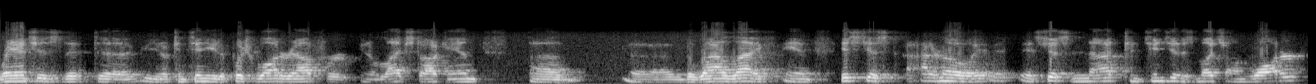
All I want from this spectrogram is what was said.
ranches that uh, you know continue to push water out for you know livestock and uh, uh, the wildlife, and it's just I don't know, it, it's just not contingent as much on water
